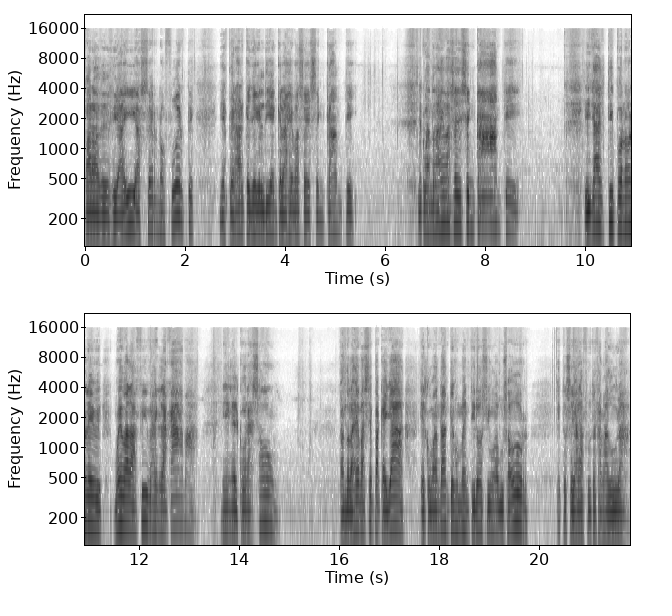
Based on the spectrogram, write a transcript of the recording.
para desde ahí hacernos fuertes y esperar que llegue el día en que la Eva se desencante. Y cuando la Eva se desencante, y ya el tipo no le mueva las fibras en la cama ni en el corazón. Cuando la jeva sepa que ya el comandante es un mentiroso y un abusador, entonces ya la fruta está madura.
